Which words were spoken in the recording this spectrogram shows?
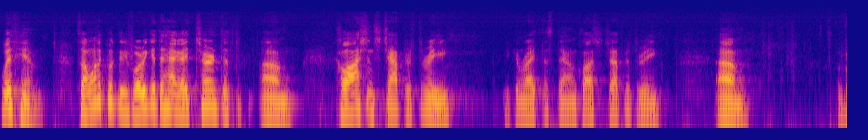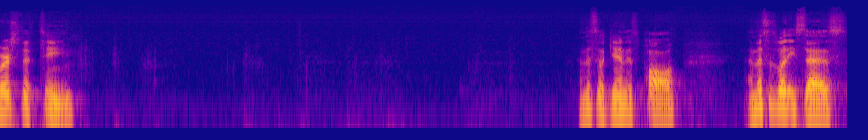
with Him. So I want to quickly, before we get to Haggai, turn to um, Colossians chapter 3. You can write this down, Colossians chapter 3. Um, verse 15. And this again is Paul. And this is what he says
